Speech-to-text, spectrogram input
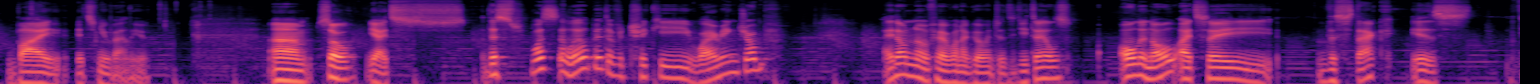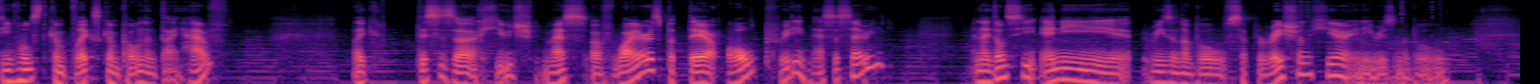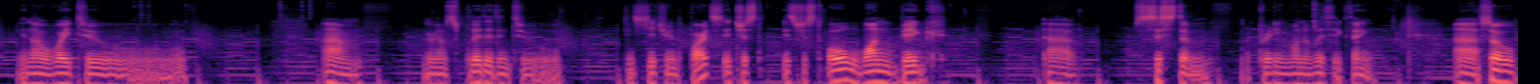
by its new value. Um, so yeah, it's this was a little bit of a tricky wiring job. I don't know if I want to go into the details. All in all, I'd say the stack is the most complex component I have. Like, this is a huge mess of wires, but they are all pretty necessary. And I don't see any reasonable separation here, any reasonable, you know, way to, um, you know, split it into constituent parts. It just, it's just all one big uh, system, a pretty monolithic thing. Uh, so,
